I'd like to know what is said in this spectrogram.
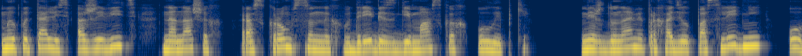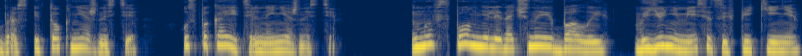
Мы пытались оживить на наших раскромсанных вдребезги масках улыбки. Между нами проходил последний образ, итог нежности, успокоительной нежности. Мы вспомнили ночные балы в июне месяце в Пекине,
